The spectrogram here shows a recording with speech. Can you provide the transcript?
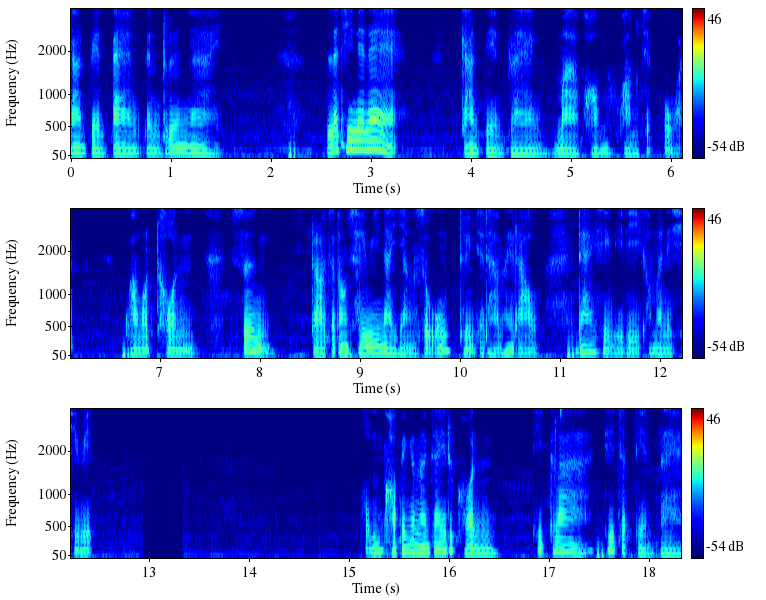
การเปลี่ยนแปลงเป็นเรื่องง่าย และที่แน่ ๆ การเปลี่ยนแปลงมาพร้อมกับความเจ็บปวด ความอดทน ซึ่งเราจะต้องใช้วินัยอย่างสูงถึงจะทำให้เราได้สิ่งดีๆ เข้ามาในชีวิต ผมขอเป็นกำลังใจให้ทุกคนที่กล้าที่จะเปลี่ยนแปลง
